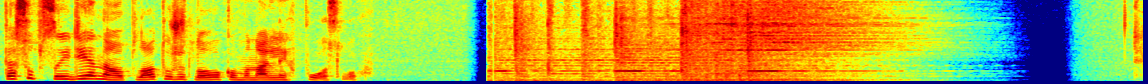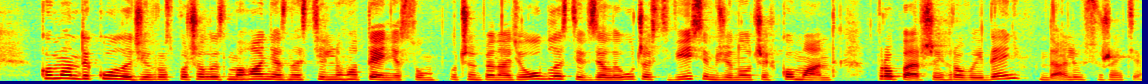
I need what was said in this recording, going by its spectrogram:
Та субсидія на оплату житлово-комунальних послуг. Команди коледжів розпочали змагання з настільного тенісу. У чемпіонаті області взяли участь вісім жіночих команд. Про перший ігровий день далі у сюжеті.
